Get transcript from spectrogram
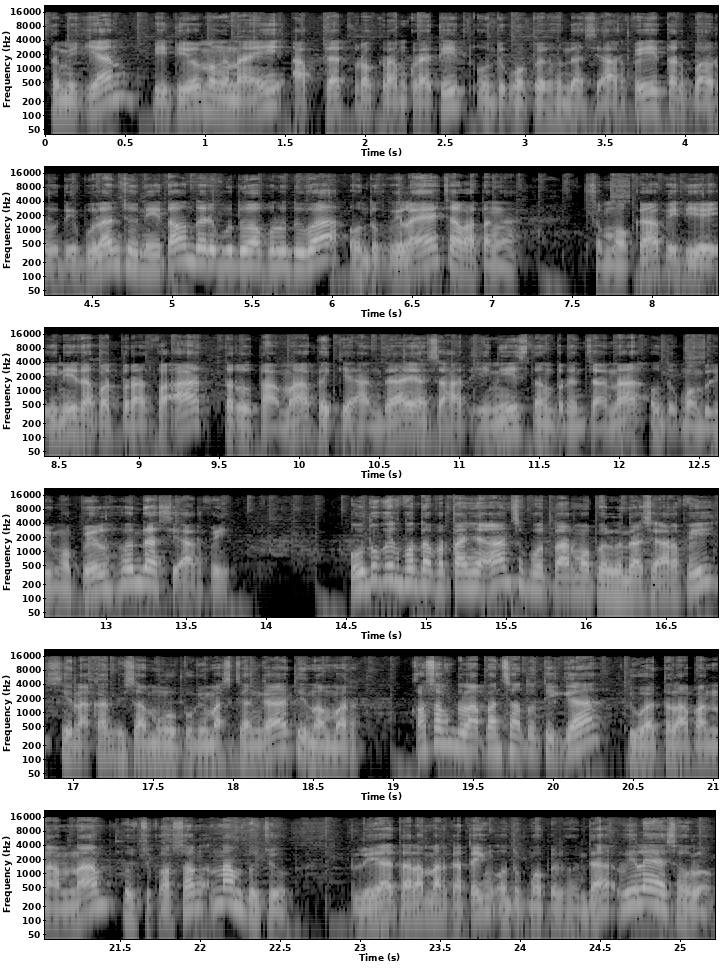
Demikian video mengenai update program kredit untuk mobil Honda CR-V terbaru di bulan Juni tahun 2022 untuk wilayah Jawa Tengah. Semoga video ini dapat bermanfaat, terutama bagi Anda yang saat ini sedang berencana untuk membeli mobil Honda CR-V. Untuk info dan pertanyaan seputar mobil Honda CR-V, silakan bisa menghubungi Mas Gangga di nomor 0813 2866 7067. Beliau adalah marketing untuk mobil Honda wilayah Solo.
